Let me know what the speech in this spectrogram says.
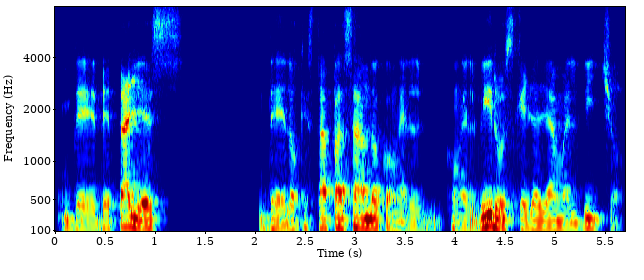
de detalles de lo que está pasando con el, con el virus que ella llama el bicho?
